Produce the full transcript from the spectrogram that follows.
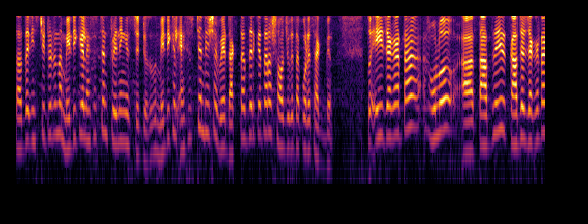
তাদের ইনস্টিটিউটের নাম medical assistant training institute. Medical assistant হিসেবে ডাক্তারদেরকে তারা সহযোগিতা করে থাকবেন। তো এই জায়গাটা হলো তাদের কাজের জায়গাটা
